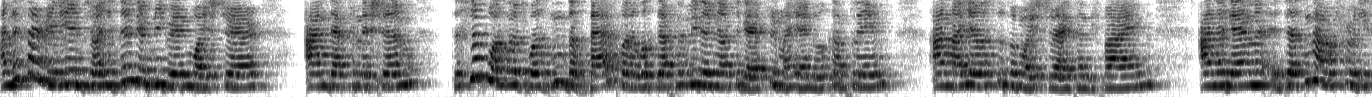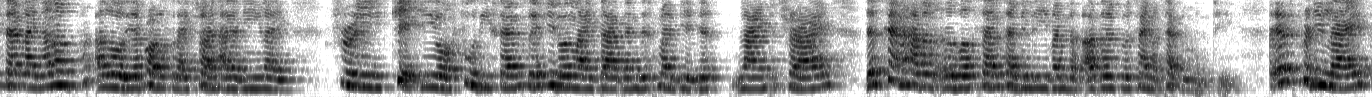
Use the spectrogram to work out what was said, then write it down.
And this I really enjoyed. It did give me great moisture and definition. The slip wasn't, wasn't the best, but it was definitely good enough to get through my hair, no complaints. And my hair was super moisturized and defined. And again, it doesn't have a fruity scent, like none of Alodia products that I tried had any like fruity, cakey or foodie scent. So if you don't like that, then this might be a good line to try. This kind of had an herbal scent, I believe, and the others were kind of pepperminty. It's pretty light,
